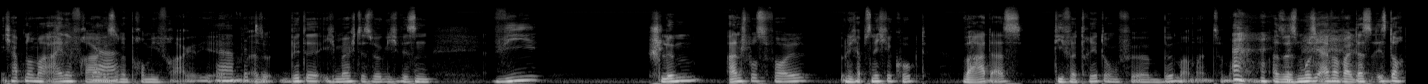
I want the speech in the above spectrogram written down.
ich habe noch mal eine Frage, Ja. so eine Promi-Frage. Ja, ähm, bitte. Also bitte, ich möchte es wirklich wissen, wie schlimm, anspruchsvoll, und ich habe es nicht geguckt, war das, die Vertretung für Böhmermann zu machen. Also das muss ich einfach, weil das ist doch,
